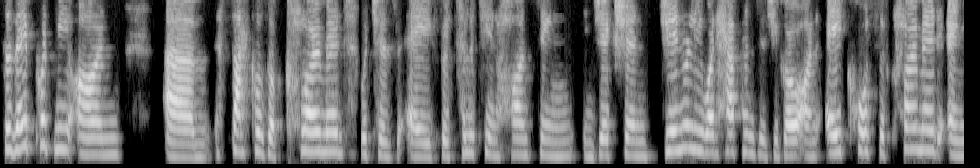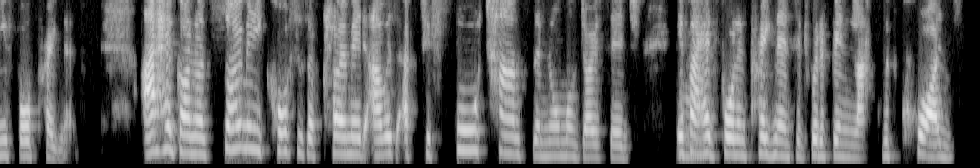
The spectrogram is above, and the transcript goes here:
So they put me on um, cycles of Clomid, which is a fertility enhancing injection. Generally, what happens is you go on a course of Clomid and you fall pregnant. I had gone on so many courses of Clomid, I was up to four times the normal dosage. If I had fallen pregnant, it would have been like with quads.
